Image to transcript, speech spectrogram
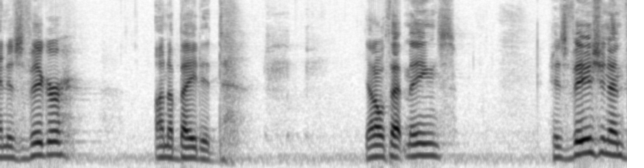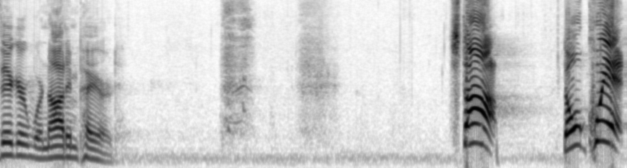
and his vigor unabated. You know what that means? His vision and vigor were not impaired. Stop! Don't quit!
